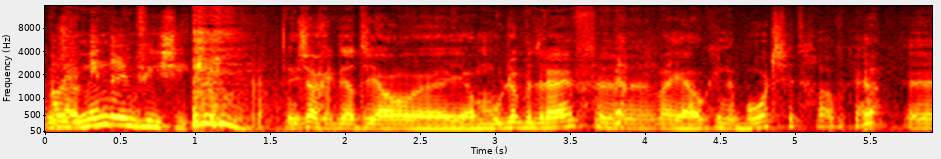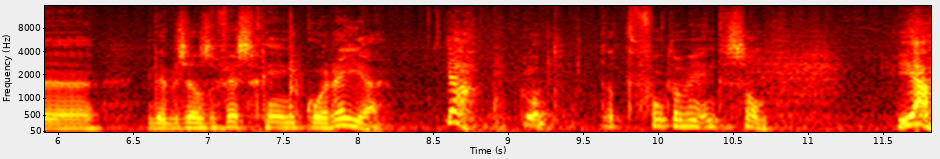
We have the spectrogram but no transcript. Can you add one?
Alleen zag, minder in visie. nu zag ik dat jouw, eh, jouw moederbedrijf, eh, Ja. waar jij ook in de board zit geloof ik, hè? Ja. Eh, jullie hebben zelfs een vestiging in Korea. Ja, klopt. Dat vond ik dan weer interessant. Ja,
